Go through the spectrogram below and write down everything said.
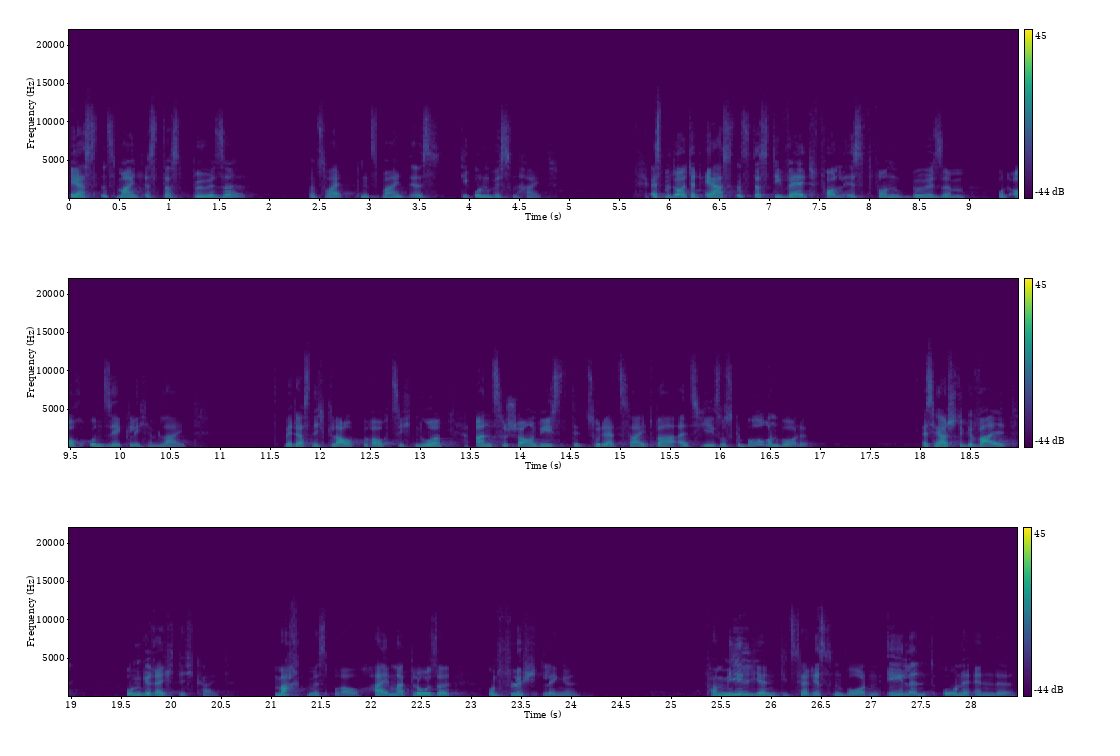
Erstens meint es das Böse und zweitens meint es die Unwissenheit. Es bedeutet erstens, dass die Welt voll ist von Bösem und auch unsäglichem Leid. Wer das nicht glaubt, braucht sich nur anzuschauen, wie es zu der Zeit war, als Jesus geboren wurde. Es herrschte Gewalt, Ungerechtigkeit, Machtmissbrauch, Heimatlose und Flüchtlinge, Familien, die zerrissen wurden, Elend ohne Ende.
